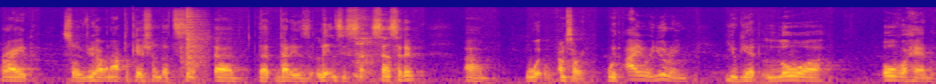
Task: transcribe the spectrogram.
right? So if you have an application that's, that, that is latency sen- sensitive, I'm sorry, with IO Uring, you get lower overhead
